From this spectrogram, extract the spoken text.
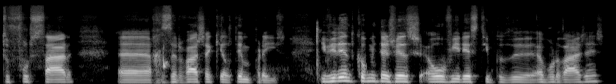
te forçar a uh, reservar aquele tempo para isso. Evidente que muitas vezes, a ouvir esse tipo de abordagens,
